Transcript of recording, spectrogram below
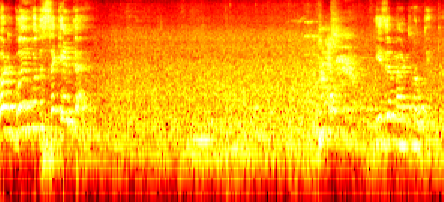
but going for the second time is a matter of thinking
